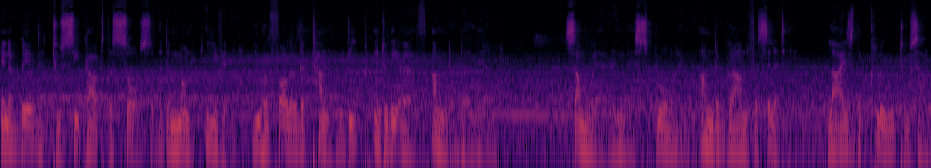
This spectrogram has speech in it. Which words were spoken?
In a bid to seek out the source of the demonic evil, you have followed a tunnel deep into the earth under Berlin. Somewhere in this sprawling underground facility lies the clue to salvation.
